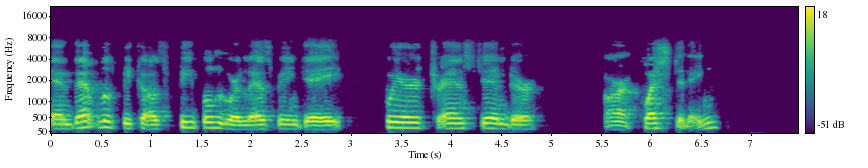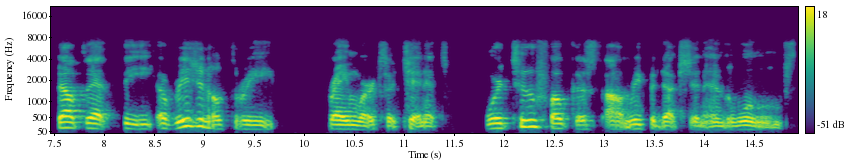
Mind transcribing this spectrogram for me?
And that was because people who are lesbian, gay, queer, transgender are questioning felt that the original three frameworks or tenets were too focused on reproduction and the wombs.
